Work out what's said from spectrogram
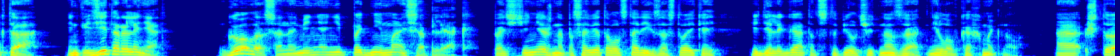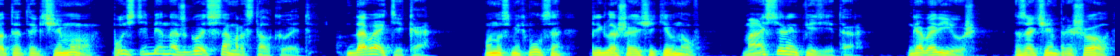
кто, инквизитор или нет?» «Голоса на меня не поднимай, сопляк. Почти нежно посоветовал старик за стойкой, и делегат отступил чуть назад, неловко хмыкнул. «А что-то ты к чему? Пусть тебе наш гость сам растолкует. Давайте-ка». Он усмехнулся, приглашающе кивнув. «Мастер-инквизитор, говори уж, зачем пришел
